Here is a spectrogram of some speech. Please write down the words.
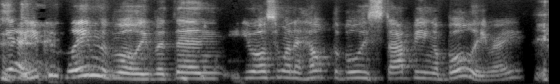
yeah you can blame the bully but then you also want to help the bully stop being a bully right yeah.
